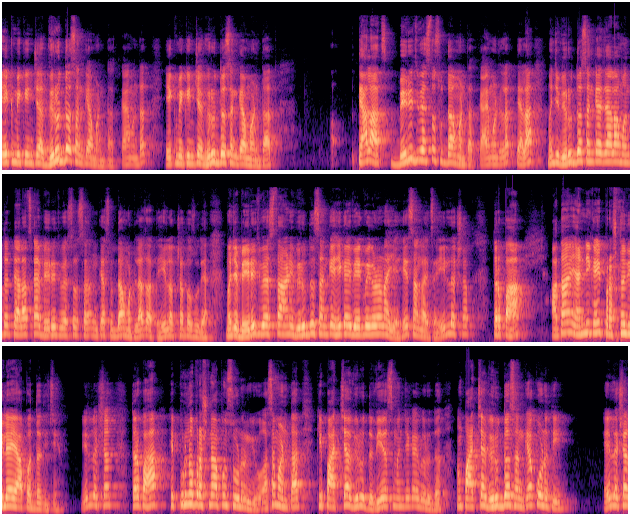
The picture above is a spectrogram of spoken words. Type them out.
एकमेकींच्या विरुद्ध संख्या म्हणतात. काय म्हणतात? एकमेकींच्या विरुद्ध संख्या म्हणतात. त्यालाच बेरीज व्यस्त सुद्धा म्हणतात. काय म्हटलं? त्याला म्हणजे विरुद्ध संख्या ज्याला म्हणतात त्यालाच काय बेरीज व्यस्त संख्या सुद्धा म्हटल्या जाते. हे लक्षात असू द्या. म्हणजे बेरीज व्यस्त आणि विरुद्ध संख्या हे काही वेगवेगळं नाही आहे हे सांगायचं आहे. येईल लक्षात? तर पहा आता यांनी काही प्रश्न दिले या पद्धतीचे. येईल लक्षात? तर पहा हे पूर्ण प्रश्न आपण सोडून घेऊ. असं म्हणतात की पाचच्या विरुद्ध व्ही एस म्हणजे काय विरुद्ध? मग पाचच्या विरुद्ध संख्या कोणती? हे लक्षात?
